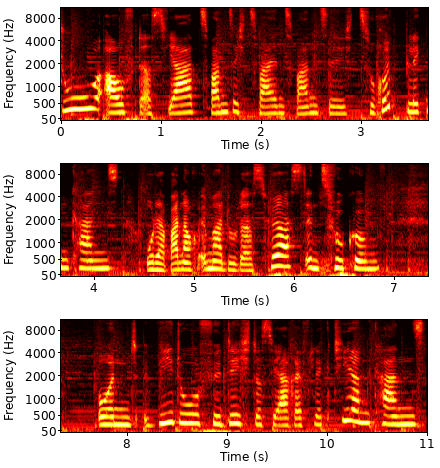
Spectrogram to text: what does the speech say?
du auf das Jahr 2022 zurückblicken kannst oder wann auch immer du das hörst in Zukunft und wie du für dich das Jahr reflektieren kannst,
